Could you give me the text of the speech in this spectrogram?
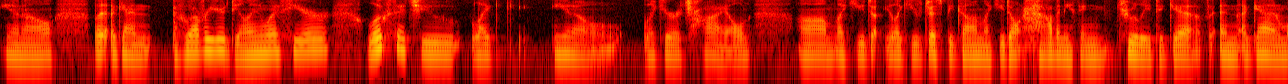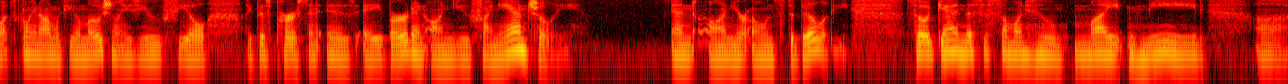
you know? But again, whoever you're dealing with here looks at you like, you know, like you're a child. Um, like you do, like you've just begun, like you don't have anything truly to give. And again, what's going on with you emotionally is you feel like this person is a burden on you financially and on your own stability. So again, this is someone who might need uh,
